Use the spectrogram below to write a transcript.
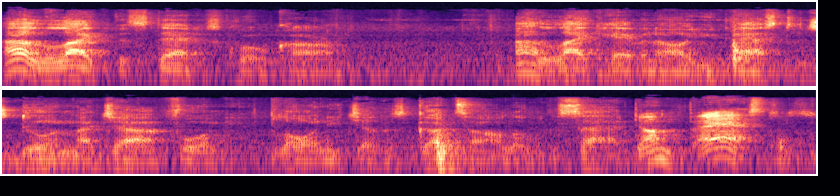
I like the status quo, Carl. I like having all you bastards doing my job for me, blowing each other's guts all over the side. Dumb bastards.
